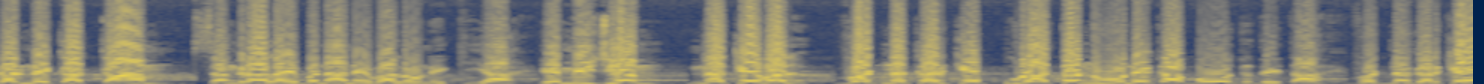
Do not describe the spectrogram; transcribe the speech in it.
करने का काम संग्रहालय बनाने वालों ने किया है। ये म्यूज़ियम न केवल वडनगर के पुरातन होने का बोध देता है, वडनगर के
